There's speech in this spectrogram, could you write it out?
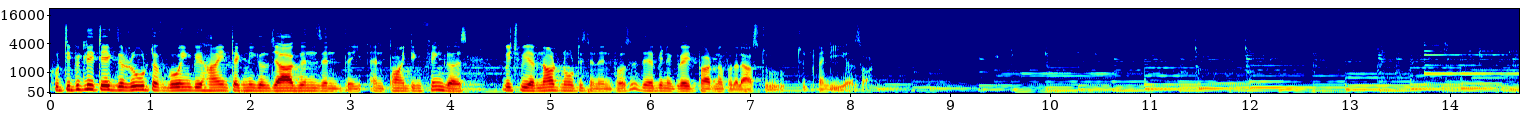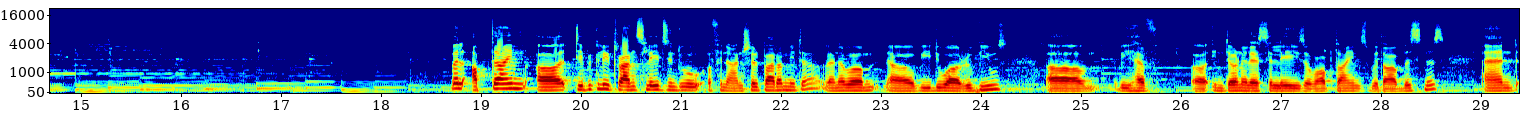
who typically take the route of going behind technical jargons and, the, and pointing fingers, which we have not noticed in Infosys. They have been a great partner for the last two to 20 years on. Well, uptime uh, typically translates into a financial parameter whenever uh, we do our reviews. Um, we have uh, internal SLAs of uptimes with our business and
